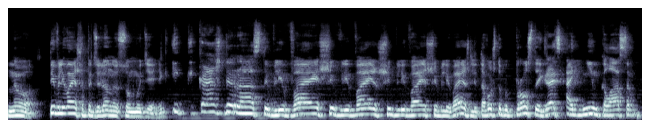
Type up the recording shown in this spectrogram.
Ну вот, ты вливаешь определенную сумму денег. И, и каждый раз ты вливаешь и вливаешь и вливаешь и вливаешь для того, чтобы просто играть одним классом,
